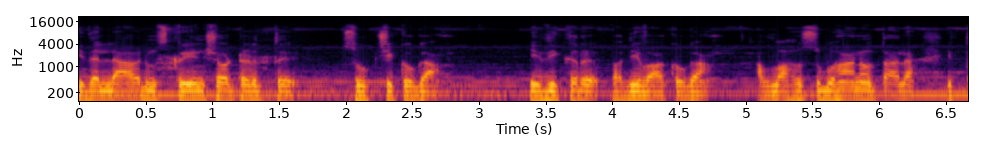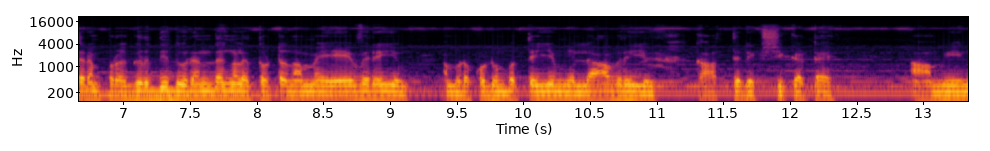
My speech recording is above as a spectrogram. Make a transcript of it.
ഇതെല്ലാവരും സ്ക്രീൻഷോട്ട് എടുത്ത് സൂക്ഷിക്കുക ദിക്ർ പതിവാക്കുക. അള്ളാഹു സുബാനോ താല ഇത്തരം പ്രകൃതി ദുരന്തങ്ങളെ തൊട്ട് നമ്മെ ഏവരെയും നമ്മുടെ കുടുംബത്തെയും എല്ലാവരെയും കാത്തു രക്ഷിക്കട്ടെ ആമീൻ.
